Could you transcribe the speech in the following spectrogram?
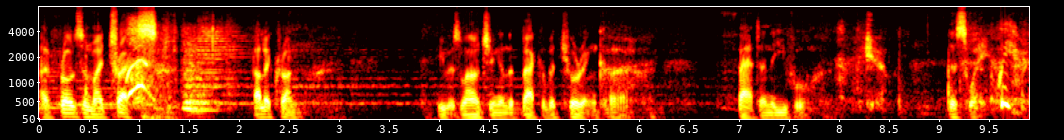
I froze in my tracks. Alacran. He was lounging in the back of a touring car, fat and evil. Here, this way. Where?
